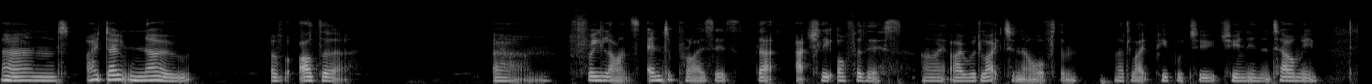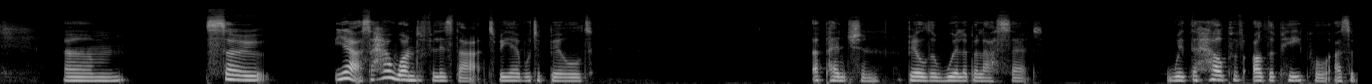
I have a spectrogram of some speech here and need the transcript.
And I don't know of other um, freelance enterprises that actually offer this. I, I would like to know of them. I'd like people to tune in and tell me. Um, so, yeah, so how wonderful is that to be able to build a pension, build a willable asset with the help of other people as a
